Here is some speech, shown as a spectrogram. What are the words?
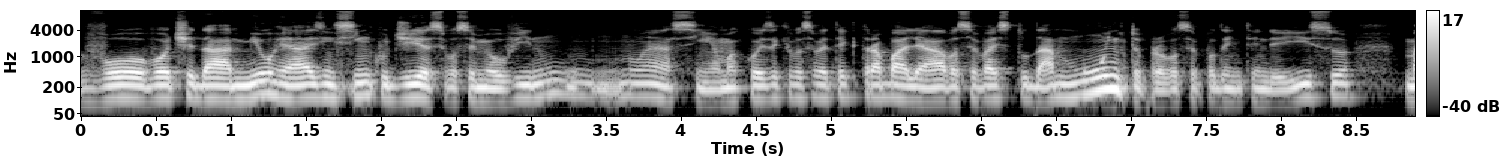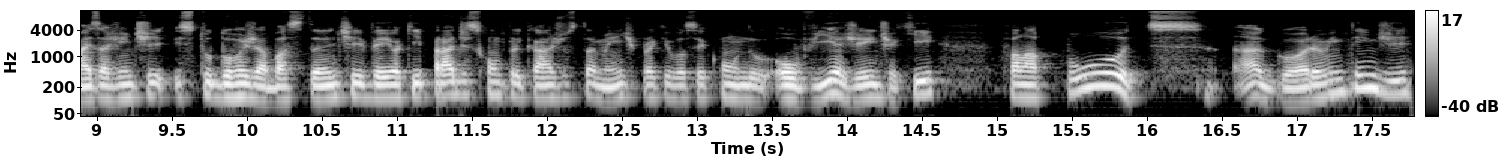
Vou, vou te dar mil reais em cinco dias se você me ouvir. Não, não é assim. É uma coisa que você vai ter que trabalhar, você vai estudar muito para você poder entender isso. Mas a gente estudou já bastante e veio aqui para descomplicar justamente para que você, quando ouvir a gente aqui, falar, putz, agora eu entendi.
